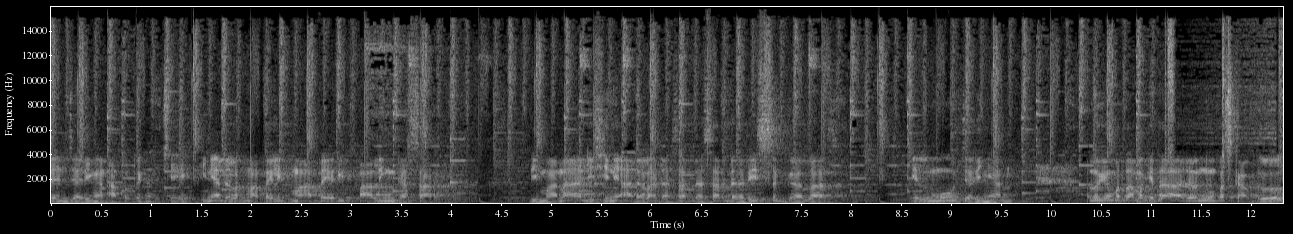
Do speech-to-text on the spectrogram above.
dan jaringan atau TKC ini adalah materi materi paling dasar di mana di sini adalah dasar-dasar dari segala ilmu jaringan. Untuk yang pertama kita ada ngumpas kabel.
